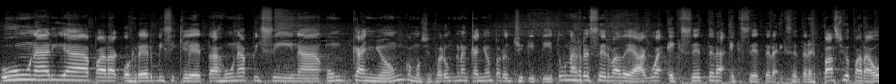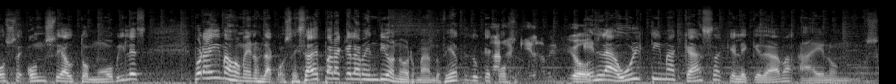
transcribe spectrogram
un área para correr bicicletas, una piscina, un cañón, como si fuera un gran cañón, pero chiquitito, una reserva de agua, etcétera, etcétera, etcétera. Espacio para 11, 11 automóviles. Por ahí más o menos la cosa. ¿Y sabes para qué la vendió Normando? Fíjate tú qué ¿Para cosa. qué la vendió? Es la última casa que le quedaba a Elon Musk.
